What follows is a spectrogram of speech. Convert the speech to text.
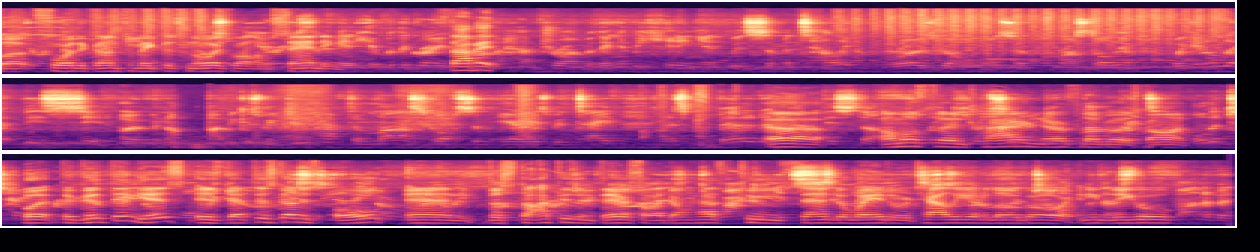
but for the gun to make this noise while I'm sanding it. hit with the grey Stop it. have dry, but they're going to be hitting it with some metallic rose gold also from Rust-Oleum. We're going to let this sit overnight because we do have to mask off some areas with tape, and it's better to Uh, have this stuff almost the cured entire Nerf logo is gone. or the tape But the good thing is, is that this gun is old and the stock isn't there, so I don't have to sand away the Retaliator logo or any legal fun of it,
